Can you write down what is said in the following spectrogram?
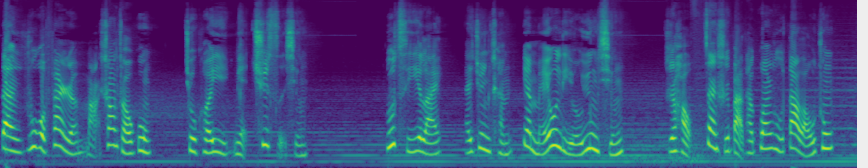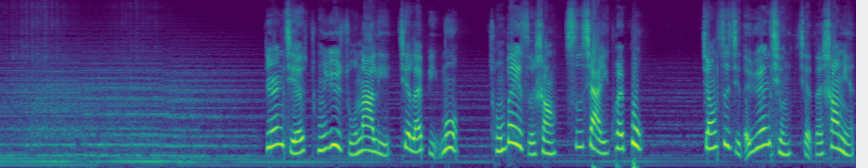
但如果犯人马上招供，就可以免去死刑。如此一来，白俊臣便没有理由用刑，只好暂时把他关入大牢中。”狄仁杰从狱卒那里借来笔墨，从被子上撕下一块布，将自己的冤情写在上面，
